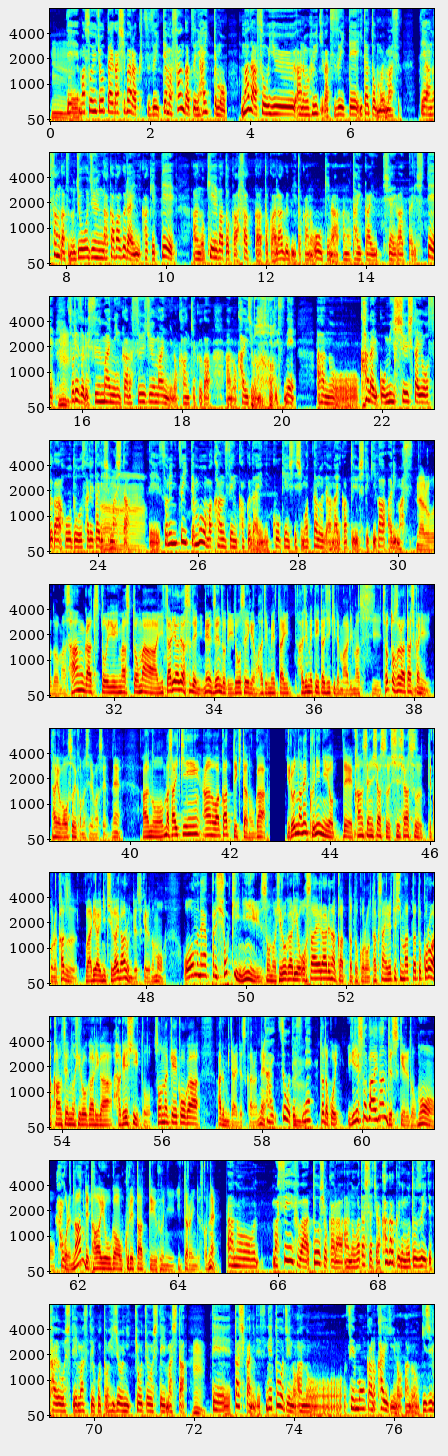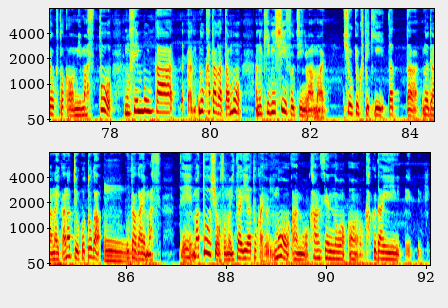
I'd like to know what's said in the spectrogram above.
うんうん、で、まあそういう状態がしばらく続いて、まあ3月に入っても、まだそういうあの雰囲気が続いていたと思います。で、あの3月の上旬半ばぐらいにかけて、あの、競馬とかサッカーとかラグビーとかの大きなあの大会、試合があったりして、うん、それぞれ数万人から数十万人の観客が、あの、会場に来てですね、あの、かなりこう密集した様子が報道されたりしました。で、それについても、まあ、感染拡大に貢献してしまったのではないかという指摘があります。なるほど。まあ、3月と言いますと、まあ、イタリアではすでにね、全土で移動制限を始めたい、始めていた時期でもありますし、ちょっとそれは確かに対応が遅いかもしれませんね。あの、まあ、最近、あの、分かってきたのが、いろんなね、国によって感染者数、死者数ってこの数、割合に違いがあるんですけれども、おおむねやっぱり初期にその広がりを抑えられなかったところ、たくさん入れてしまったところは感染の広がりが激しいと、そんな傾向があるみたいですからね。はい、そうですね。うん、ただこう、イギリスの場合なんですけれども、はい、これなんで対応が遅れたっていうふうに言ったらいいんですかね？あの、まあ、政府は当初からあの私たちは科学に基づいて対応していますということを非常に強調していました。うん、で、確かにですね、当時のあの、専門家の会議のあの議事録とかを見ますと、あの専門家の方々もあの厳しい措置にはまあ消極的だったのではないかなということが伺えます。で、まあ当初そのイタリアとかよりも、あの、感染の拡大、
